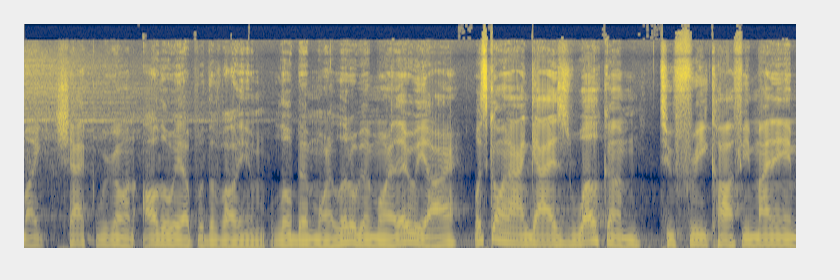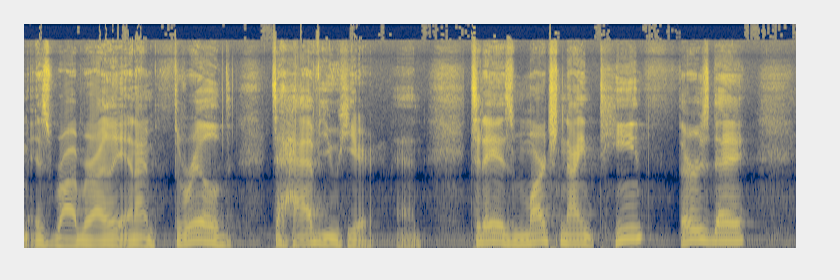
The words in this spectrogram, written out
mic check. We're going all the way up with the volume. A little bit more, a little bit more. There we are. What's going on, guys? Welcome to Free Coffee. My name is Rob Riley, and I'm thrilled to have you here. And today is March 19th, Thursday.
